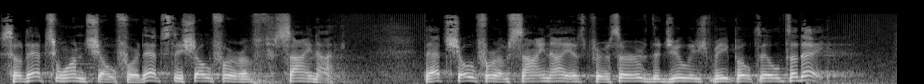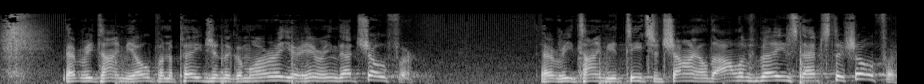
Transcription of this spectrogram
So that's one shofar. That's the shofar of Sinai. That shofar of Sinai has preserved the Jewish people till today. Every time you open a page in the Gemara, you're hearing that shofar. Every time you teach a child olive Beis, that's the shofar.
